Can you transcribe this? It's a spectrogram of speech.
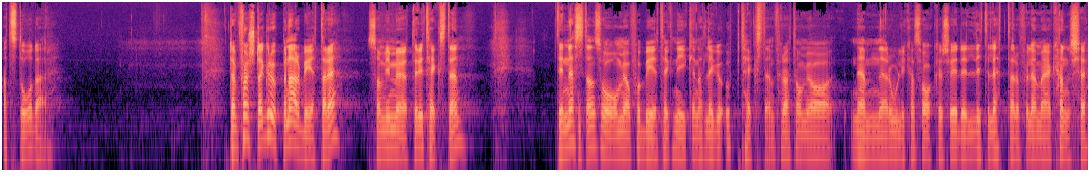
Att stå där. Den första gruppen arbetare som vi möter i texten, det är nästan så om jag får be tekniken att lägga upp texten, för att om jag nämner olika saker så är det lite lättare att följa med kanske.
